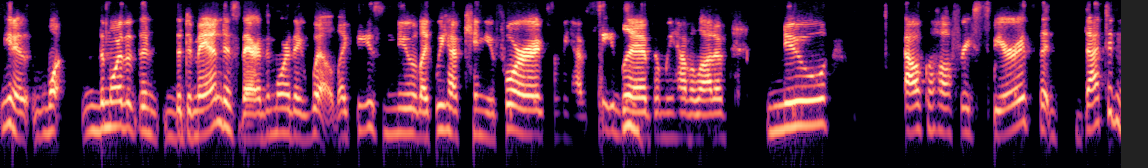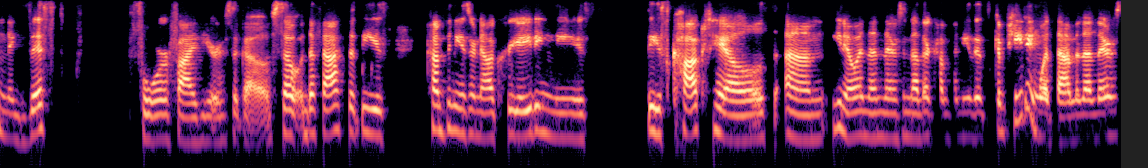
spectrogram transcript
you know, what, the more that the, the demand is there, the more they will. Like these new, like we have Kin Euphorics and we have Seedlip and we have a lot of new alcohol free spirits that that didn't exist four or five years ago. So the fact that these companies are now creating these these cocktails um, you know and then there's another company that's competing with them and then there's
